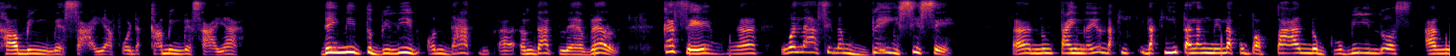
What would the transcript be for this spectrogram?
coming Messiah, for the coming Messiah. They need to believe on that uh, on that level. Kasi nga wala silang basis eh Ah, nung time na yun, nakikita lang nila kung paano kumilos ang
